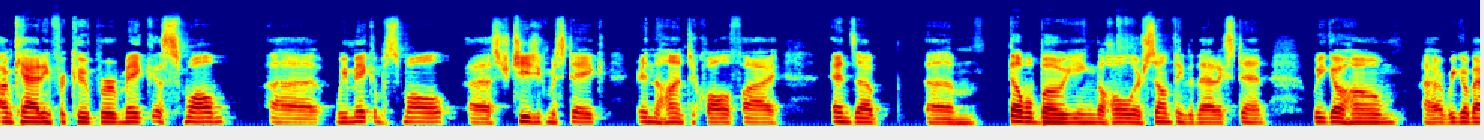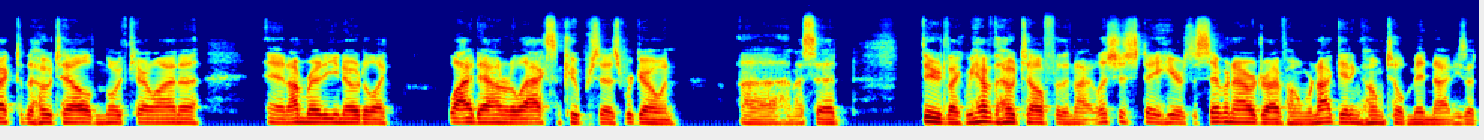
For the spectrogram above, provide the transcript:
I'm caddying for Cooper. Make a small. Uh, we make a small uh, strategic mistake in the hunt to qualify. Ends up um, double bogeying the hole or something to that extent. We go home. Uh, we go back to the hotel in North Carolina, and I'm ready, you know, to like lie down, relax. And Cooper says, "We're going," uh, and I said, dude, like we have the hotel for the night. Let's just stay here. It's a seven hour drive home. We're not getting home till midnight. And he said,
